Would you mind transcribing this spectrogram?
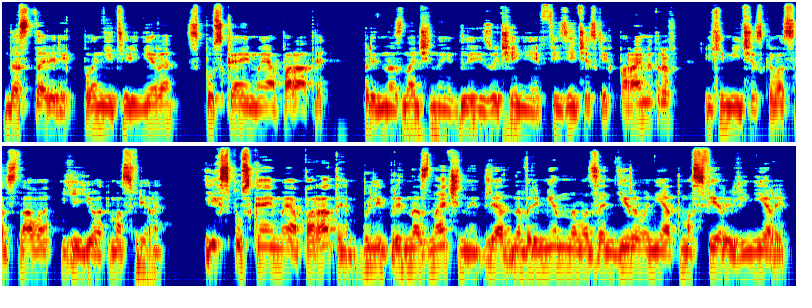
доставили к планете Венера спускаемые аппараты, предназначенные для изучения физических параметров и химического состава ее атмосферы. Их спускаемые аппараты были предназначены для одновременного зондирования атмосферы Венеры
